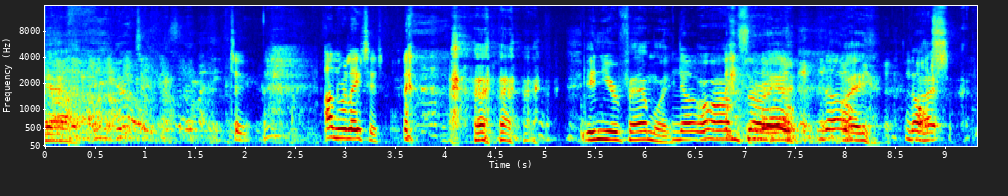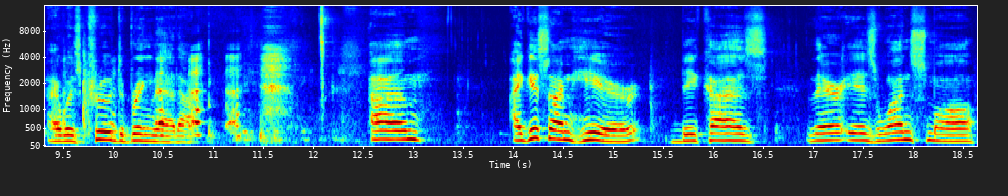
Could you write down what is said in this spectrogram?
Yeah. Two. Unrelated. In your family? No. Oh, I'm sorry. I, No, I, not. I, I was crude to bring that up. Um, I guess I'm here because there is one small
